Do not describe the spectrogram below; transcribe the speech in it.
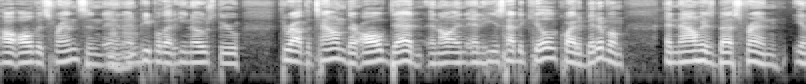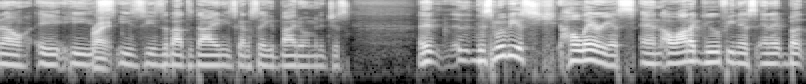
uh, all of his friends and, and, and people that he knows through throughout the town they're all dead and all and, and he's had to kill quite a bit of them and now his best friend you know he, he's Right. he's he's about to die and he's got to say goodbye to him and it just it, this movie is hilarious and a lot of goofiness in it but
